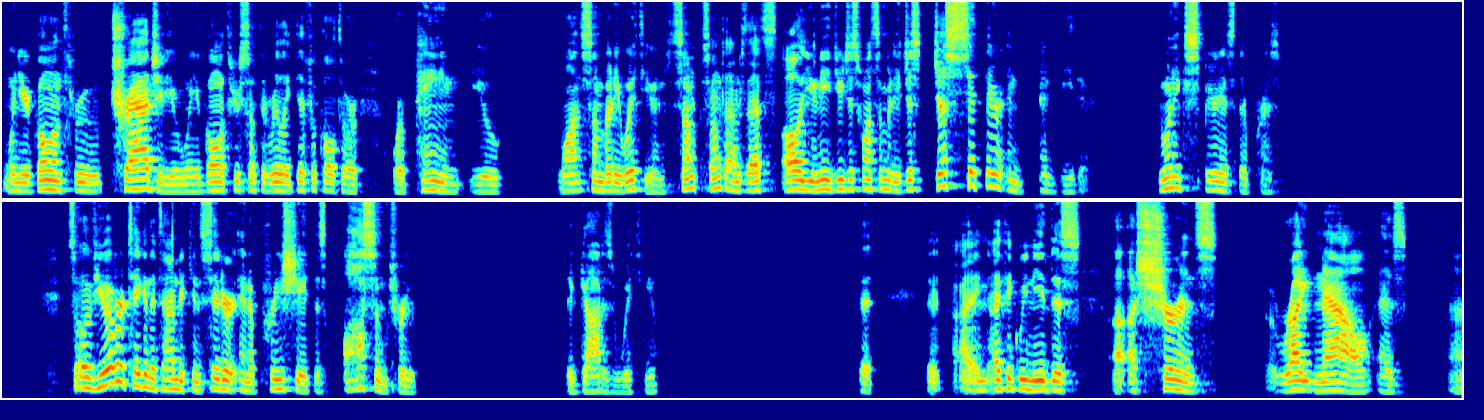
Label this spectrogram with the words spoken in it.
When you're going through tragedy or when you're going through something really difficult or, or pain, you want somebody with you. And some, sometimes that's all you need. You just want somebody to just, just sit there and, and be there. You want to experience their presence. So, have you ever taken the time to consider and appreciate this awesome truth that God is with you? That, that I, I think we need this uh, assurance right now as uh,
